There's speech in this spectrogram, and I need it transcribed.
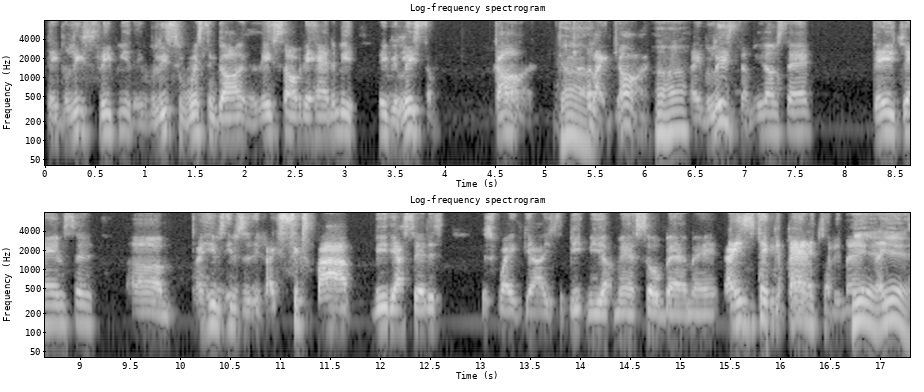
they released Sleepy. They released Winston Garland. They saw what they had to me. They released them. Gone. Gone. like gone. Uh-huh. They released them. You know what I'm saying? Dave Jamerson. Um, he was he was like six five. BD. I said this this white guy used to beat me up, man, so bad, man. I used to take advantage of it, man. Yeah, like, yeah.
